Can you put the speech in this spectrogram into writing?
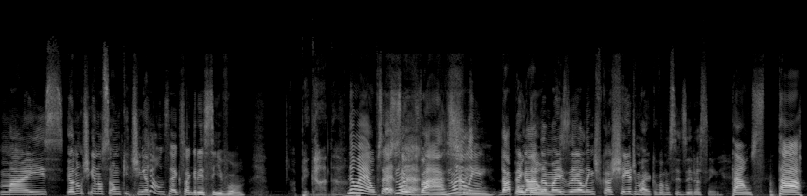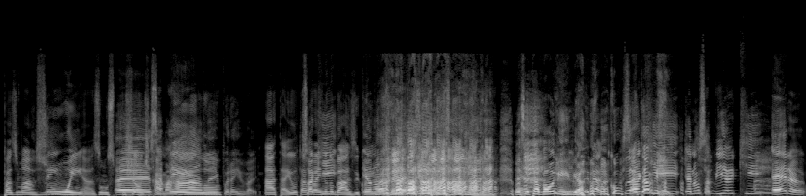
Mas eu não tinha noção que o tinha. que é um sexo agressivo? a pegada. Não é um sexo não é- selvagem. Não é além da pegada, não? mas é além de ficar cheia de marca, vamos dizer assim. Tá, uns tapas, umas Sim. unhas, uns puxão É, de ser amarrada cabelo. e por aí vai. Ah, tá. Eu tava Só indo no que básico. eu não-? Você é tá baunilha. Não, Só Completamente. que eu não sabia que era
